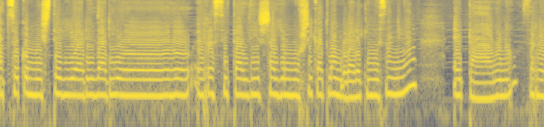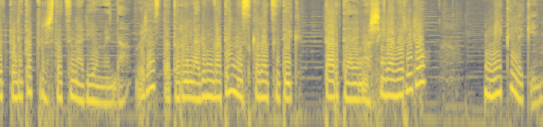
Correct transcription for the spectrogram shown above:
Atzoko misterioari dario errezitaldi saio musikatuan berarekin izan ginen, eta, bueno, zerbait politak prestatzen ari omen da. Beraz, datorren larun batean ezkaratzetik tartearen hasiera berriro, Mikelekin.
